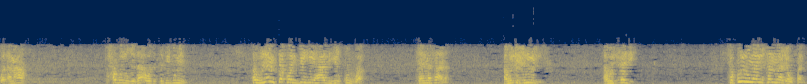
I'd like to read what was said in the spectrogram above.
والأمعاء تحول الغذاء وتستفيد منه. أو لم تكن به هذه القوة كالمثانة أو الإحليل أو الثدي. فكل ما يسمى جوفا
